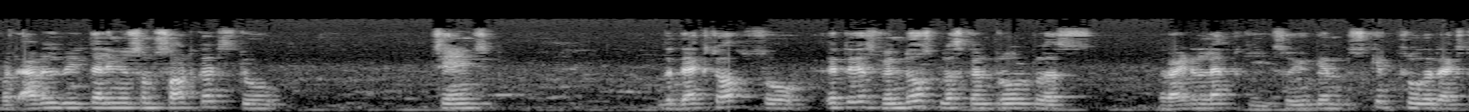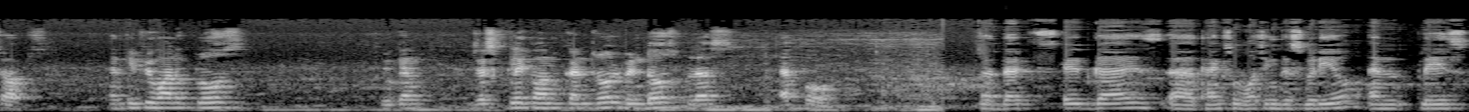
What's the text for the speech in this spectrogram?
but I will be telling you some shortcuts to change the desktop so it is windows plus control plus right and left key. So you can skip through the desktops. And if you want to close you can just click on control windows plus F4 so that's it guys. Uh, thanks for watching this video. And please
